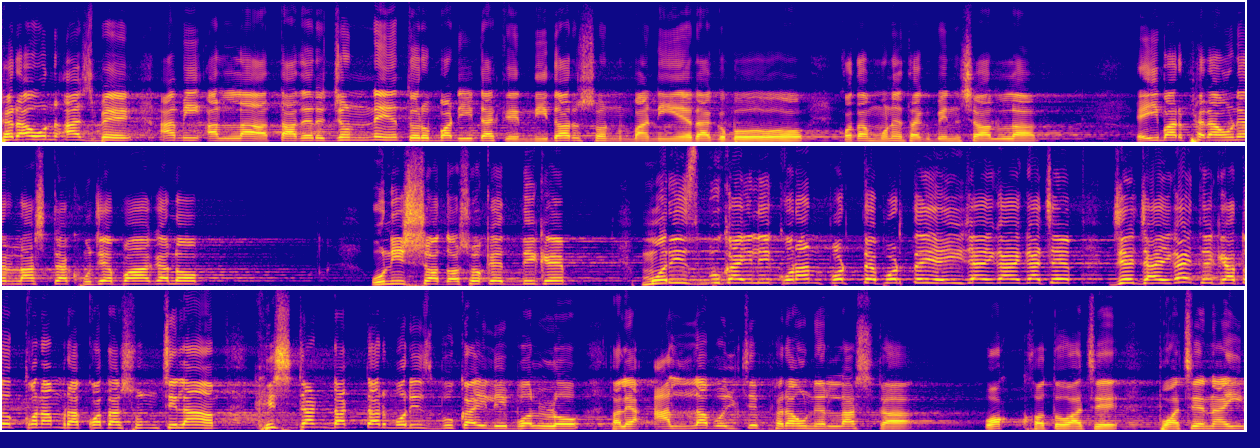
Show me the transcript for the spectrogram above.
ফেরাউন আসবে, আমি আল্লাহ তাদের জন্যে তোর বডিটাকে নিদর্শন বানিয়ে রাখব। কথা মনে থাকবে ইনশাআল্লাহ। এইবার ফেরাউনের লাশটা খুঁজে পাওয়া গেল। উনিশশো দশকের দিকে মরিস বুকাইলি কোরআন পড়তে পড়তে এই জায়গায় গেছে। যে জায়গায় থেকে এতক্ষণ আমরা কথা শুনছিলাম, খ্রিস্টান ডাক্তার মরিস বুকাইলি বলল, তাহলে আল্লাহ বলছে ফেরাউনের লাশটা। অক্ষত আছে, পচে নাই,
